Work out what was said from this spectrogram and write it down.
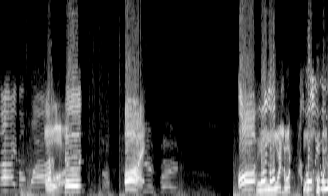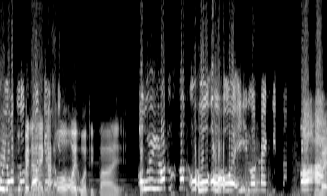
ซ้ายมองขวาเดินโอ้ยโอ้ยโอ้ยรถโอ้โอ้ยยรถรถเป็นอะไรกันโอ้ยโอ้ยหัวติดป้าย โอ้ยรถรถรถโอ้โหโอ้โหไอ้รถแม่งติดนะโอ้ยไม่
